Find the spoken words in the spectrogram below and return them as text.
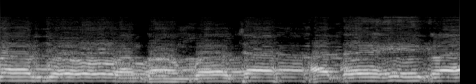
berjuang Tong pecah hati ikhlas.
